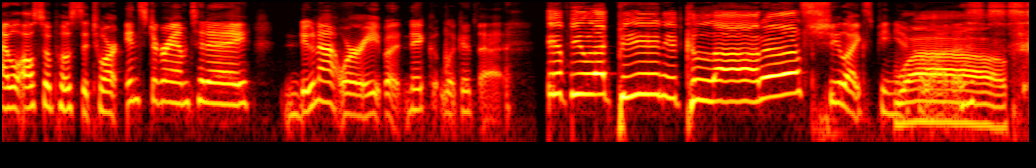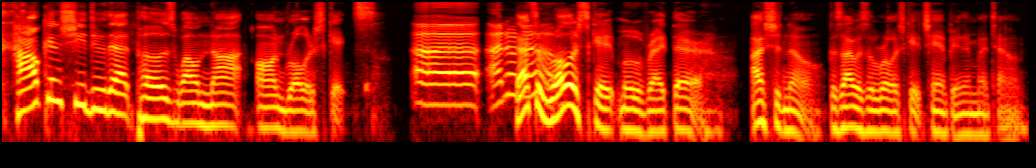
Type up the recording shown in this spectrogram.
I will also post it to our Instagram today. Do not worry, but Nick, look at that. If you like pina coladas. She likes pina Wow. coladas. How can she do that pose while not on roller skates? Uh, I don't That's know. a roller skate move right there. I should know because I was a roller skate champion in my town.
